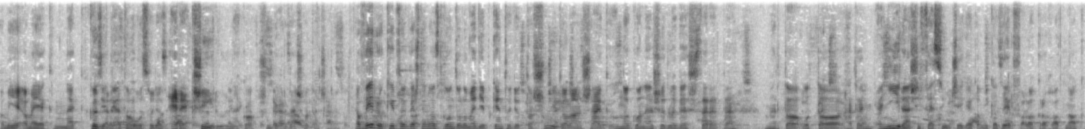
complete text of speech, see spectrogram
ami, amelyeknek köze lehet ahhoz, hogy az erek sérülnek a sugárzás hatására. A vérről képződésnél azt gondolom egyébként, hogy ott a súlytalanságnak van elsődleges szerepe, mert a, ott a, hát a, a nyírási feszültségek, amik az érfalakra hatnak,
